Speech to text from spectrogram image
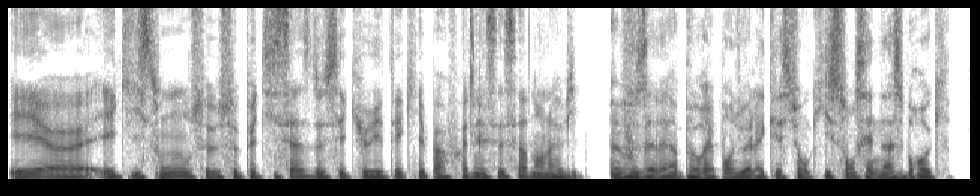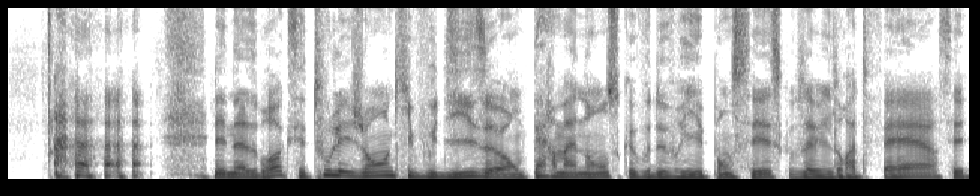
et, euh, et qui sont ce, ce petit sas de sécurité qui est parfois nécessaire dans la vie. Vous avez un peu répondu à la question qui sont ces Nasbrock les Nasbrock, c'est tous les gens qui vous disent en permanence ce que vous devriez penser, ce que vous avez le droit de faire. C'est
